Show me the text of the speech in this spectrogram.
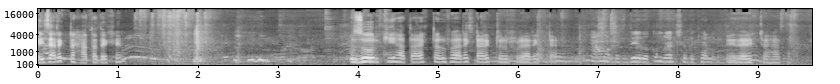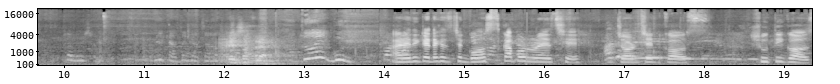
এই যে আরেকটা হাতা দেখেন। জোর কি হাতা একটার উপরে আরেকটা আরেকটার উপরে আরেকটা। আমার দিয়ে দাও তোমরা একসাথে খেলো এই যে আরেকটা হাতা। তুই গুড। আর এদিকটা দেখা যাচ্ছে গস কাপড় রয়েছে, জর্জেট গস, সুতি গস।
